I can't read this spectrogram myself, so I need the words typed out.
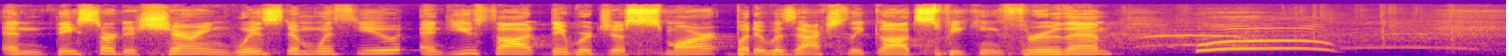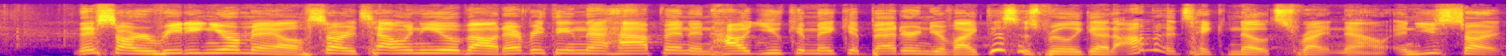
and they started sharing wisdom with you and you thought they were just smart, but it was actually God speaking through them? They started reading your mail, started telling you about everything that happened and how you can make it better. And you're like, this is really good. I'm gonna take notes right now. And you start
